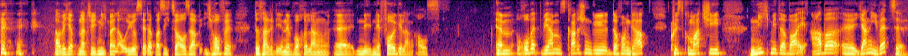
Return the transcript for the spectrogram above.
Aber ich habe natürlich nicht mein Audio-Setup, was ich zu Hause habe. Ich hoffe, das haltet ihr eine Woche lang, äh, eine Folge lang aus. Ähm, Robert, wir haben es gerade schon ge davon gehabt, Chris Komachi nicht mit dabei, aber äh, Janni Wetzel,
